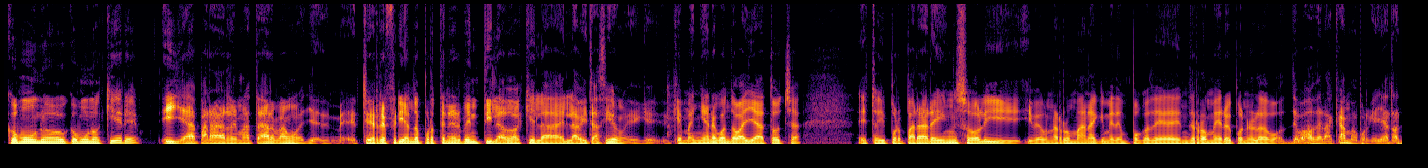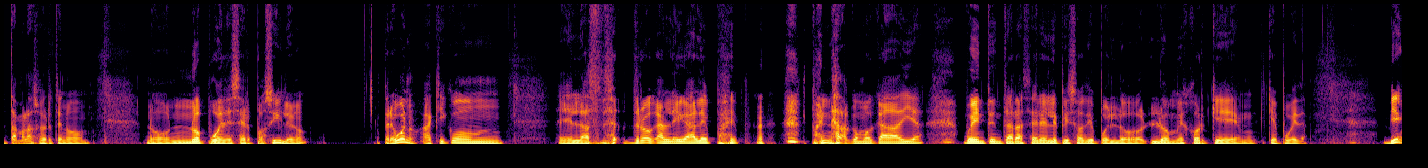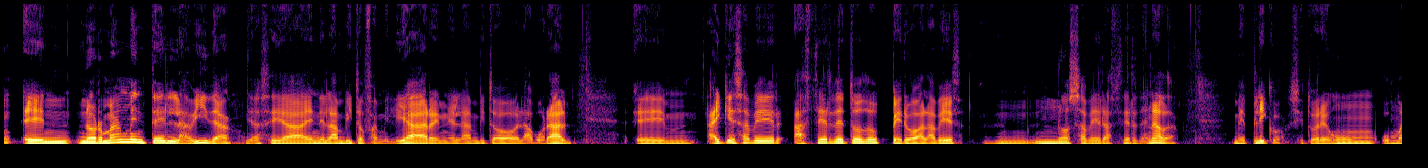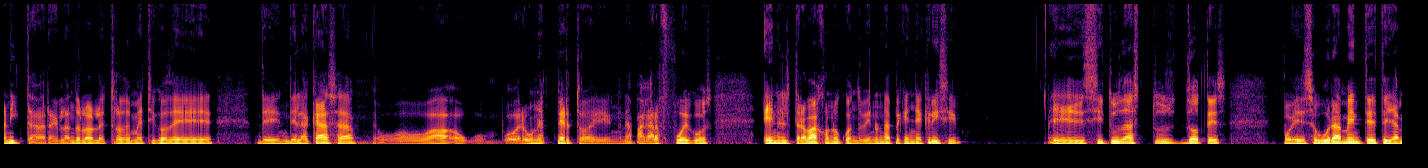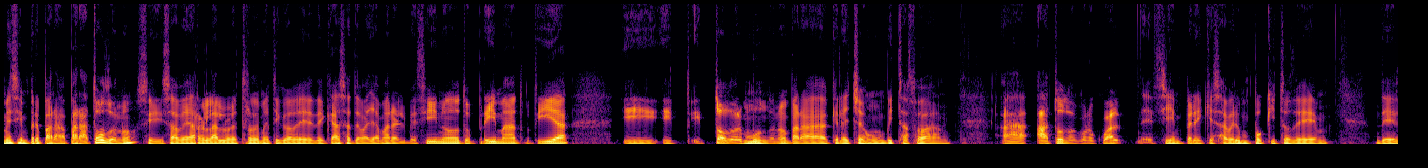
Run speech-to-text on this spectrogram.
como, uno, como uno quiere. Y ya para rematar, vamos, me estoy refiriendo por tener ventilado aquí en la, habitación. Eh, que, mañana cuando vaya a Tocha estoy por parar en sol y, veo una rumana que me dé un poco de, romero y ponerlo debajo de la cama, porque ya tanta mala suerte no, no, no puede ser posible, ¿no? Pero bueno, aquí con eh, las drogas legales, pues, pues nada, como cada día voy a intentar hacer el episodio pues lo, mejor que, pueda. Bien, normalmente en la vida, ya sea en el ámbito familiar, en el ámbito laboral, em, hay que saber hacer de todo, pero a la vez mm, no saber hacer de nada. Me explico, si tú eres un, manita arreglando los electrodomésticos de, la casa o, eres un experto en apagar fuegos, en el trabajo, ¿no? Cuando viene una pequeña crisis, eh, si tú das tus dotes, pues seguramente te llamen siempre para, para todo, ¿no? Si sabes arreglar los electrodomésticos de, casa, te va a llamar el vecino, tu prima, tu tía y, todo el mundo, ¿no? Para que le eches un vistazo a, todo. Con lo cual, eh, siempre hay que saber un poquito de,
